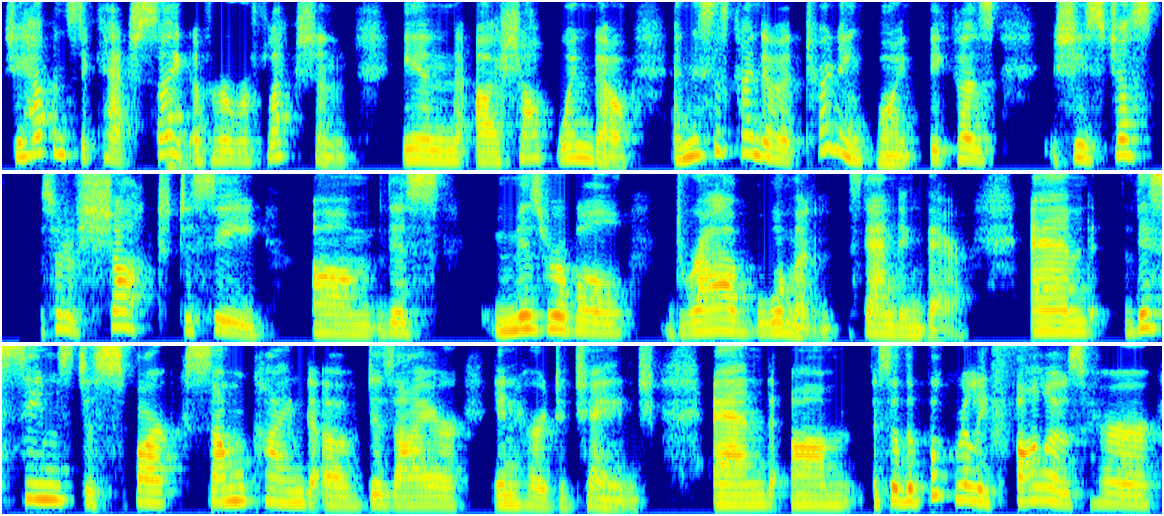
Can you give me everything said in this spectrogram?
she happens to catch sight of her reflection in a shop window. And this is kind of a turning point because she's just sort of shocked to see um, this miserable, drab woman standing there. And this seems to spark some kind of desire in her to change. And um, so the book really follows her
